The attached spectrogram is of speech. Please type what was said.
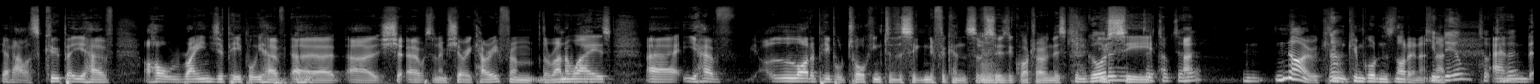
You have Alice Cooper. You have a whole range of people. You have Mm-hmm. uh, uh, Sh- uh, what's her name, Cherie Currie from The Runaways. Uh, you have a lot of people talking to the significance of Suzi Quatro in this. Mm. Kim Gordon, You see, they talk to uh, her? No, Kim, No. Kim Gordon's not in it. Kim no. Deal talked to her? and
